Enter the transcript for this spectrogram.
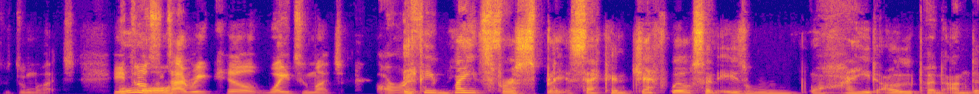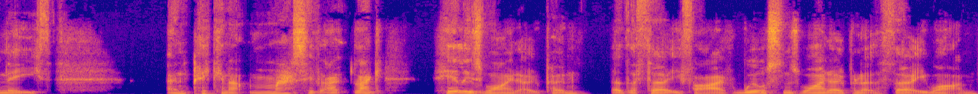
too, too much. He or, throws Tyreek Hill way too much already. If he waits for a split second, Jeff Wilson is wide open underneath and picking up massive uh, like Hill is wide open at the 35, Wilson's wide open at the 31.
